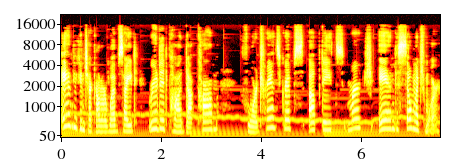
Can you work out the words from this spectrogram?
and you can check out our website, rootedpod.com, for transcripts, updates, merch, and so much more.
